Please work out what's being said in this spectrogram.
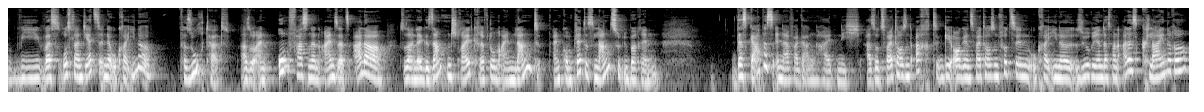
wie was Russland jetzt in der Ukraine versucht hat, also einen umfassenden Einsatz aller, sozusagen der gesamten Streitkräfte, um ein Land, ein komplettes Land zu überrennen, das gab es in der Vergangenheit nicht. Also 2008 Georgien, 2014 Ukraine, Syrien, das waren alles kleinere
